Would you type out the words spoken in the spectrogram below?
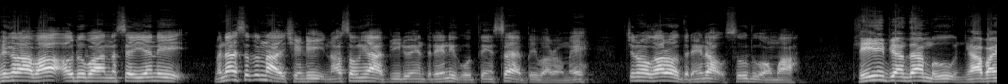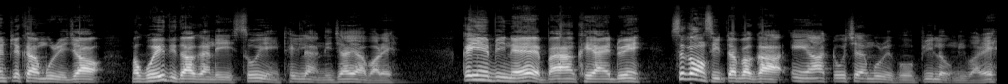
မင်္ဂလာပါအော်တိုဘာ20ရက်နေ့မနက်7:00နာရီချိန်ထိနောက်ဆုံးရပြည်တွင်သတင်းတွေကိုတင်ဆက်ပေးပါတော့မယ်ကျွန်တော်ကတော့သတင်းတော့စိုးသူအောင်ပါလေရင်ပြန်တမ်းမှုညာပိုင်းပြစ်ခတ်မှုတွေကြောင့်မကွေးဒေသခံတွေစိုးရိမ်ထိတ်လန့်နေကြရပါတယ်ကရင်ပြည်နယ်ဗဟန်ခရိုင်အတွင်းစစ်ကောင်စီတပ်ဘက်ကအင်အားတိုးချဲ့မှုတွေကိုပြုလုပ်နေပါတယ်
